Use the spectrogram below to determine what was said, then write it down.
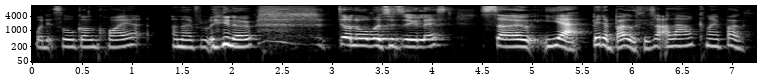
when it's all gone quiet and I've you know done all the to do list. So yeah, bit of both. Is that allowed? Can I have both?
